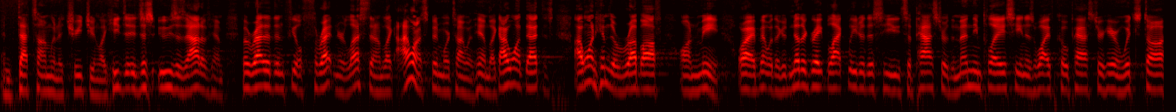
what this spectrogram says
And that's how I'm going to treat you. And like he, it just oozes out of him. But rather than feel threatened or less than, I'm like, I want to spend more time with him. Like I want that. To, I want him to rub off on me. Or I met with another great black leader. This he's a pastor of the Mending Place. He and his wife co-pastor here in Wichita.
